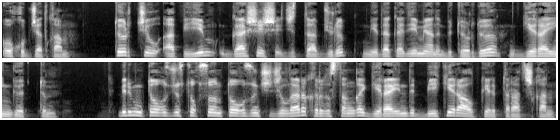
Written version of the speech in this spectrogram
окуп жаткам. Төрт жыл апийим гашиш жыттап жүрүп мед академияны бүтөрдө героинге өттүм. Бир миң тогуз жүз токсон тогузунчу жылдары кыргызстанга героинди бекер алып келип таратышкан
